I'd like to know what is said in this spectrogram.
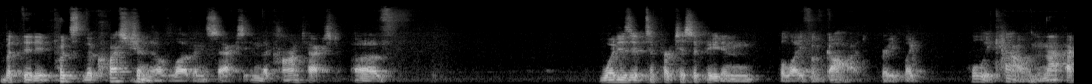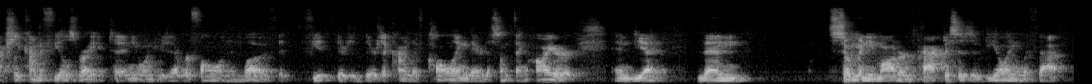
but that it puts the question of love and sex in the context of what is it to participate in the life of God, right? Like, holy cow! Mean, that actually kind of feels right to anyone who's ever fallen in love. It, there's a, there's a kind of calling there to something higher, and yet then so many modern practices of dealing with that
